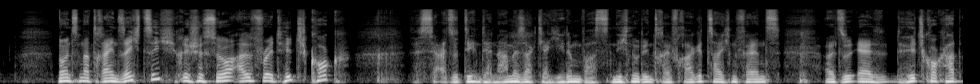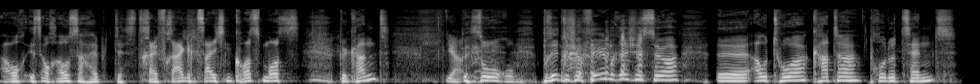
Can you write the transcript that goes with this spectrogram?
1963, Regisseur Alfred Hitchcock. Das ist ja, also den, der Name sagt ja jedem was, nicht nur den drei Fragezeichen-Fans. Also er, Hitchcock hat auch, ist auch außerhalb des drei Fragezeichen-Kosmos bekannt. Ja, so rum. Britischer Filmregisseur, äh, Autor, Cutter, Produzent.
